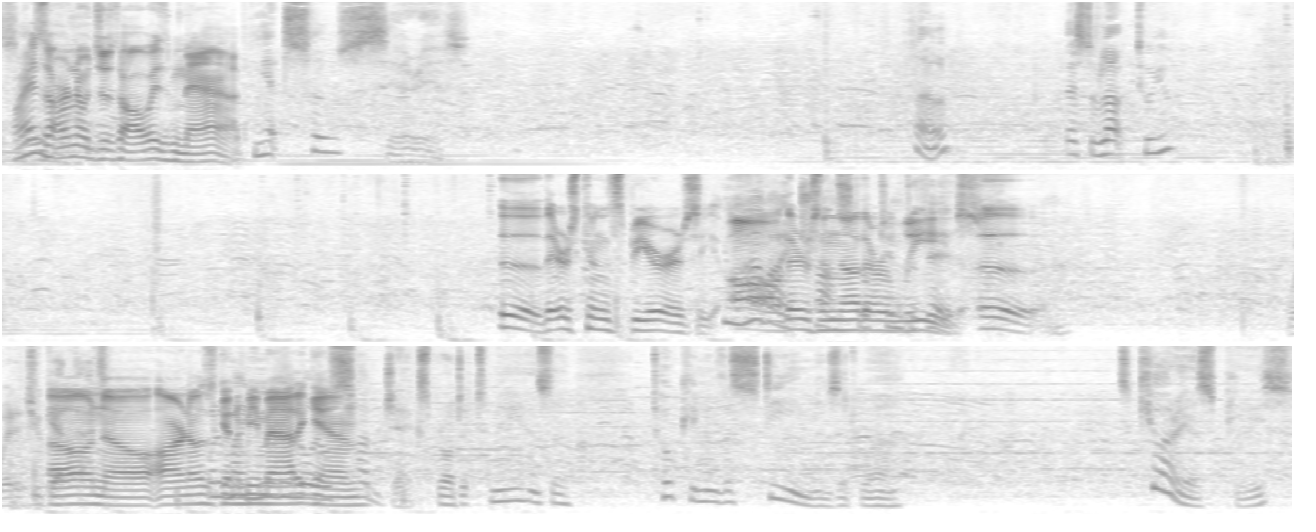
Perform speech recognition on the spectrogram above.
Why is Arno just always mad? And yet so serious. Well, best of luck to you. Ugh, there's conspiracy. Who Oh, there's another looked lead. Ugh. Where did you get Oh that? no, Arno's One gonna be mad loyal again. Subjects brought it to me as a token of esteem, as it were. It's a curious piece.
